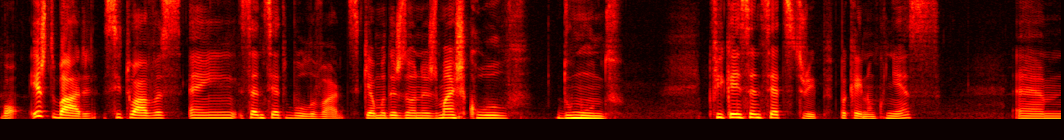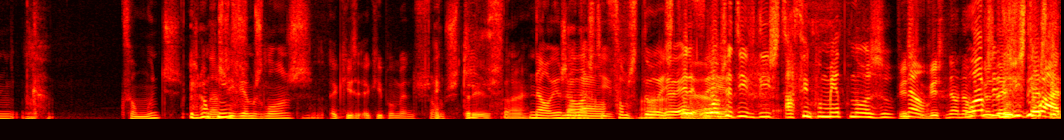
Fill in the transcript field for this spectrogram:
Bom, este bar situava-se em Sunset Boulevard, que é uma das zonas mais cool do mundo, que fica em Sunset Strip. Para quem não conhece, hum, que são muitos, Eu não nós conheço. vivemos longe. Aqui, aqui pelo menos somos Aqui três, só- não é? Não, eu já Não, lá estive. somos dois, Ah, era- estás a o objetivo disto. Há sempre um momento de nojo. Viste- Não, viste- não, não, o eu objetivo dei- disto ar.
